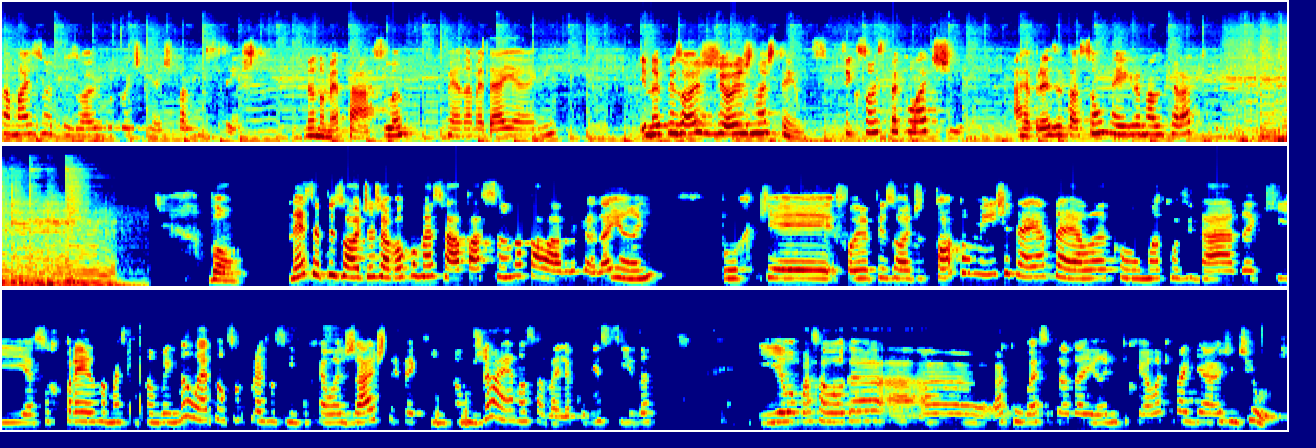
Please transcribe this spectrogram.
a mais um episódio do podcast Palimpsesto. Meu nome é Tarsila. Meu nome é Daiane. E no episódio de hoje nós temos ficção especulativa, a representação negra na literatura. Bom, nesse episódio eu já vou começar passando a palavra para a Daiane, porque foi um episódio totalmente ideia dela, com uma convidada que é surpresa, mas que também não é tão surpresa assim, porque ela já esteve aqui, então já é nossa velha conhecida. E eu vou passar logo a, a, a conversa para a Daiane, porque é ela que vai guiar a gente hoje.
